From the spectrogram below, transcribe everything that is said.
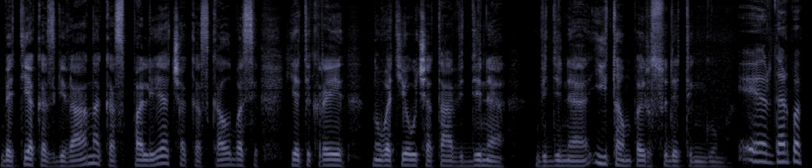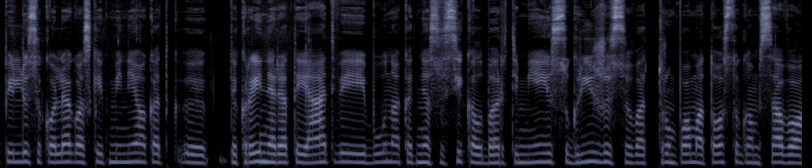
bet tie, kas gyvena, kas paliečia, kas kalbasi, jie tikrai, nu, vat jaučia tą vidinę vidinę įtampą ir sudėtingumą. Ir dar papildysiu kolegos, kaip minėjo, kad e, tikrai neretai atvejai būna, kad nesusikalba artimieji sugrįžusių va, trumpom atostogom savo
